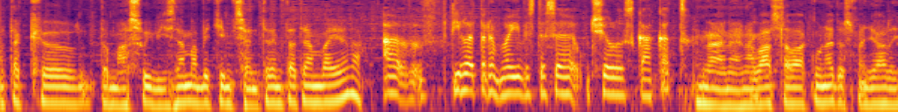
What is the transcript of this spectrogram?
no tak eh, to má svůj význam, aby tím centrem ta tramvaj jela. A v téhle tramvaji vy jste se učil skákat? Ne, ne, na Václaváku ne, to jsme dělali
